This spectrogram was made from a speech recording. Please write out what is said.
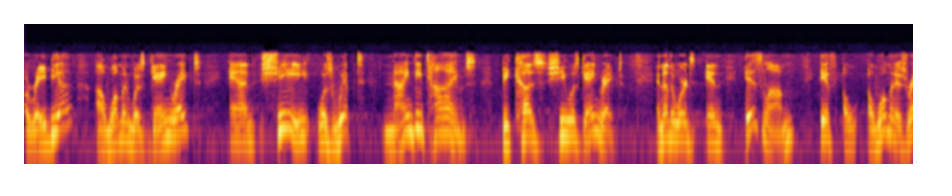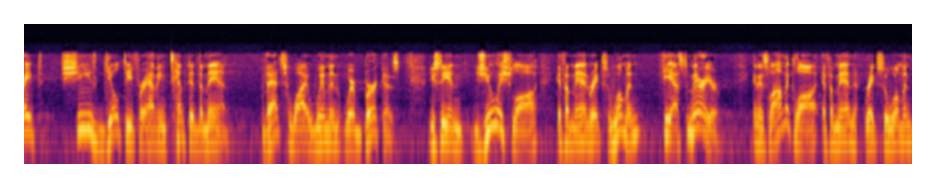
Arabia, a woman was gang raped, and she was whipped 90 times because she was gang raped. In other words, in Islam, if a, a woman is raped, she's guilty for having tempted the man. That's why women wear burqas. You see, in Jewish law, if a man rapes a woman, he has to marry her. In Islamic law, if a man rapes a woman,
